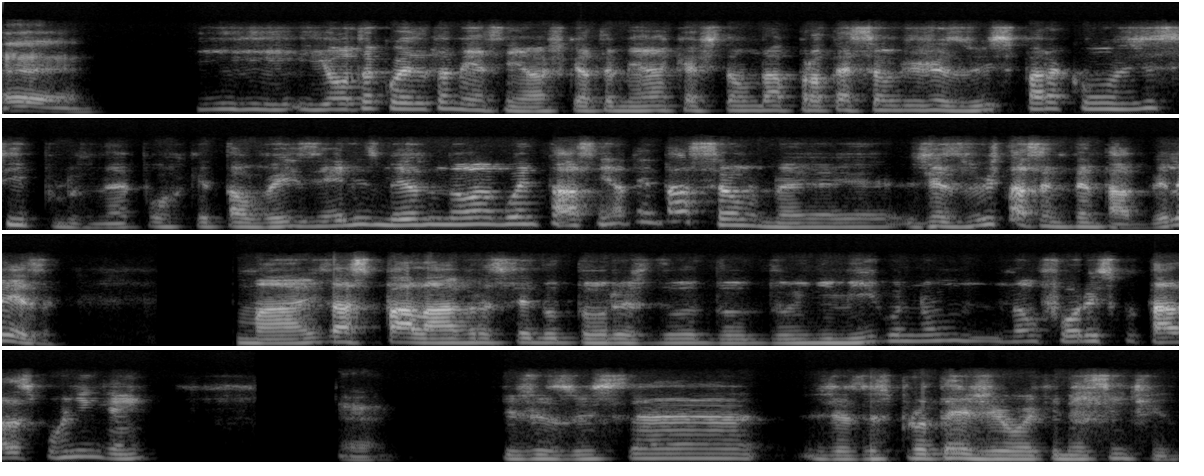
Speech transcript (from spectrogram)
É. E, e, outra coisa também, assim, acho que é também a questão da proteção de Jesus para com os discípulos, né? Porque talvez eles mesmos não aguentassem a tentação, né? Jesus está sendo tentado, beleza mas as palavras sedutoras do, do, do, inimigo não, não foram escutadas por ninguém. É. E Jesus, é, Jesus protegeu aqui nesse sentido.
